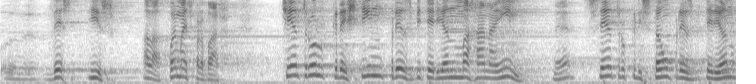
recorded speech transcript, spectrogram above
uh, isso, olha lá, põe mais para baixo. Centro Cristino Presbiteriano Mahanaim, né? Centro Cristão Presbiteriano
